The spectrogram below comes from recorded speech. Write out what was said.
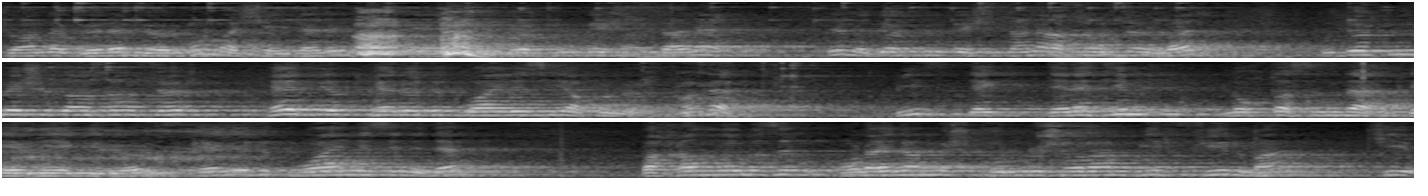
şu anda göremiyorum ama şeyleri e, 4500 tane değil mi? 4500 tane asansör var. Bu 4500 asansör her yıl periyodik muayenesi yapılır. Fakat biz de, denetim noktasında devreye giriyoruz. Periyodik muayenesini de bakanlığımızın onaylanmış kuruluş olan bir firma ki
